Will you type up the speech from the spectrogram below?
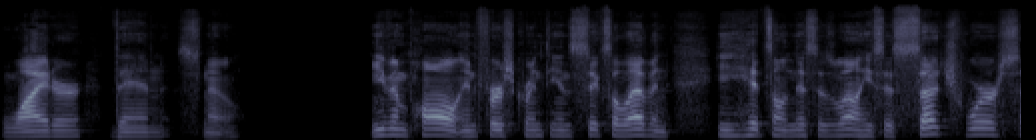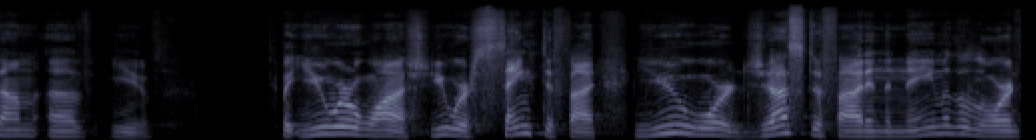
whiter than snow. Even Paul in 1 Corinthians 6:11, he hits on this as well. He says, "Such were some of you. But you were washed, you were sanctified, you were justified in the name of the Lord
